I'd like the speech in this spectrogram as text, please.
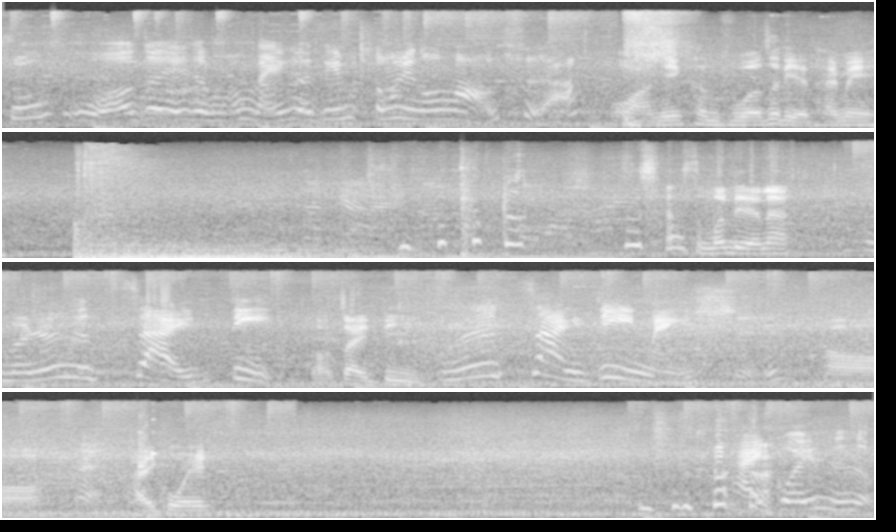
舒服哦！这里怎么每一个地东西都那么好吃啊？哇，你很符合这里的台妹。这像什么脸呢、我们就是在地，哦，在地。我们是在地美食。哦，对，海龟，海龟是什么？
